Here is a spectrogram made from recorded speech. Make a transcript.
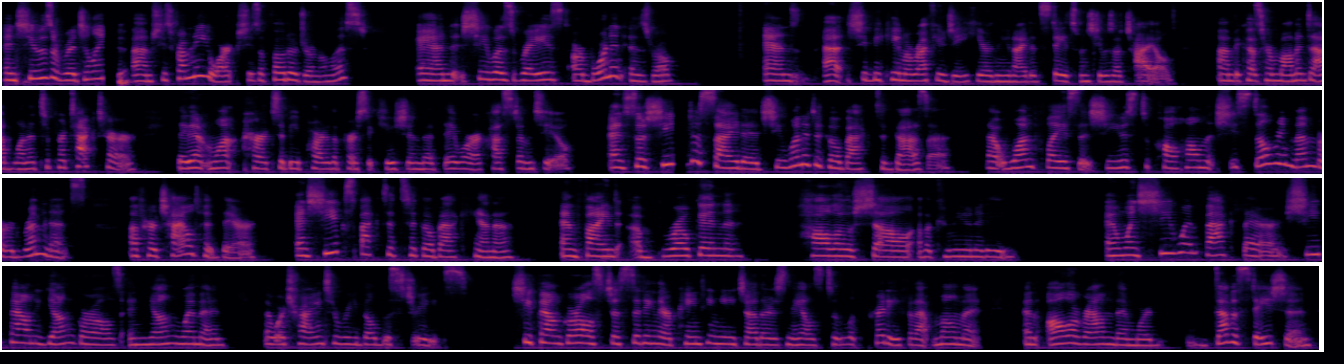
And she was originally, um, she's from New York. She's a photojournalist. And she was raised or born in Israel, and at, she became a refugee here in the United States when she was a child um, because her mom and dad wanted to protect her. They didn't want her to be part of the persecution that they were accustomed to. And so she decided she wanted to go back to Gaza, that one place that she used to call home, that she still remembered remnants of her childhood there. And she expected to go back, Hannah, and find a broken, hollow shell of a community and when she went back there, she found young girls and young women that were trying to rebuild the streets. She found girls just sitting there painting each other's nails to look pretty for that moment. And all around them were devastation.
